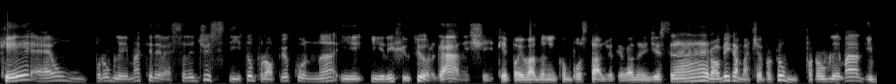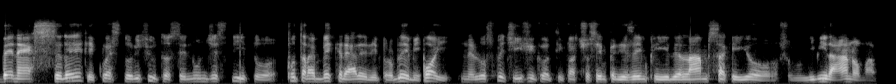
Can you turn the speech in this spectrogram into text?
che è un problema che deve essere gestito proprio con i, i, rifiuti organici, che poi vadano in compostaggio, che vadano in gestione anaerobica, ma c'è proprio un problema di benessere che questo rifiuto, se non gestito, potrebbe creare dei problemi. Poi, nello specifico, ti faccio sempre gli esempi dell'AMSA, che io sono di Milano, ma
